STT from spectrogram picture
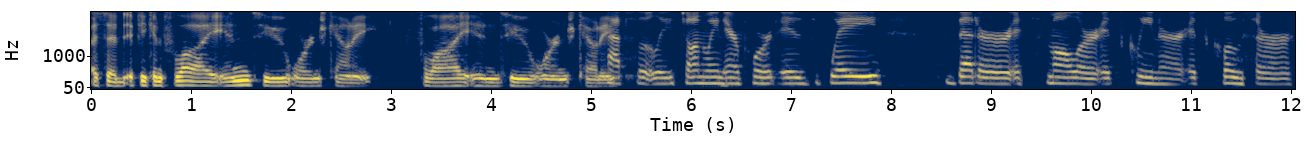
I said, if you can fly into Orange County, fly into Orange County. Absolutely. John Wayne Airport is way better. It's smaller, it's cleaner, it's closer.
